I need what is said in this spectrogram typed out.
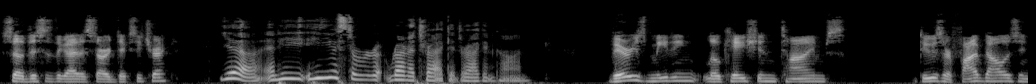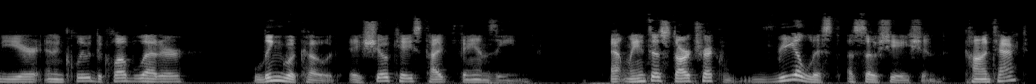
So this is the guy that started Dixie Trek? Yeah, and he, he used to r- run a track at Dragon Con. Varies meeting location times. Dues are $5 a year and include the club letter Lingua Code, a showcase type fanzine. Atlanta Star Trek Realist Association. Contact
